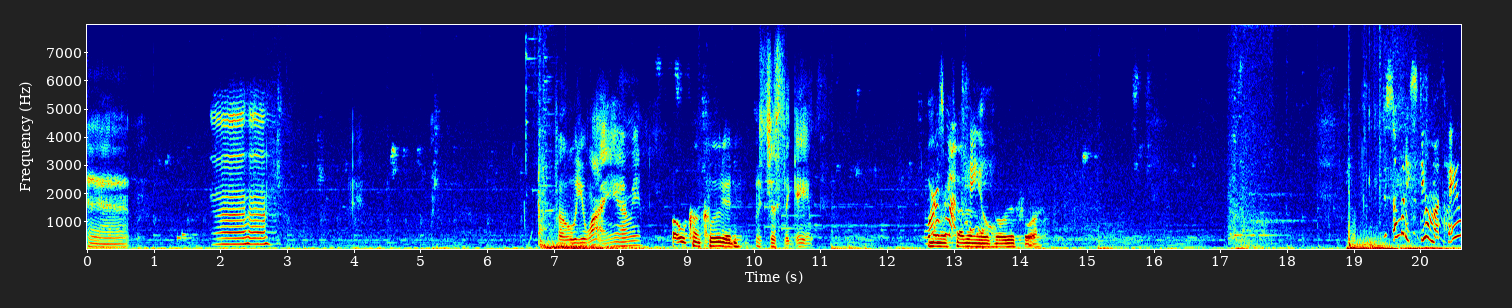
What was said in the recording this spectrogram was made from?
uh, Mm-hmm. but who you want, you know what I mean? Oh, concluded. It's just a game. Where's number my seven tail? was voted for. Did somebody steal my tail?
